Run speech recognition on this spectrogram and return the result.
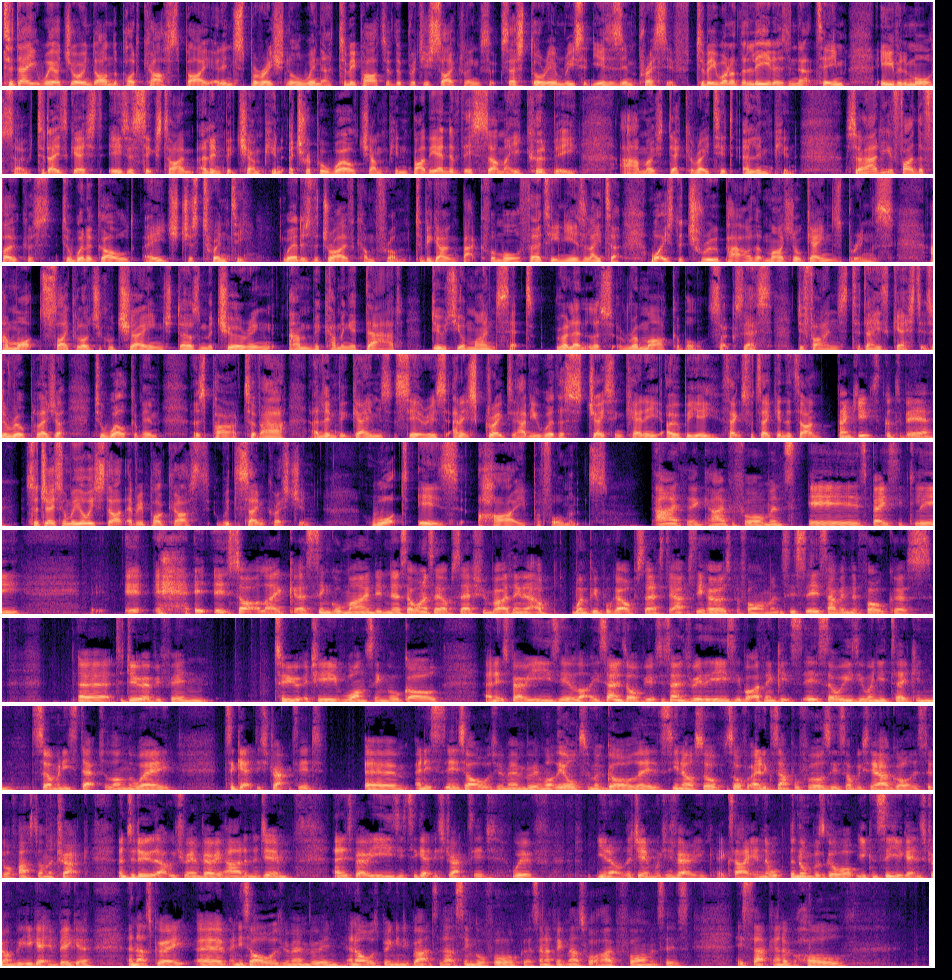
Today, we are joined on the podcast by an inspirational winner. To be part of the British cycling success story in recent years is impressive. To be one of the leaders in that team, even more so. Today's guest is a six time Olympic champion, a triple world champion. By the end of this summer, he could be our most decorated Olympian. So, how do you find the focus to win a gold aged just 20? Where does the drive come from to be going back for more 13 years later? What is the true power that marginal gains brings? And what psychological change does maturing and becoming a dad do to your mindset? Relentless, remarkable success defines today's guest. It's a real pleasure to welcome him as part of our Olympic Games series. And it's great to have you with us, Jason Kenny, OBE. Thanks for taking the time. Thank you. It's good to be here. So, Jason, we always start every podcast with the same question what is high performance? I think high performance is basically it, it, it's sort of like a single mindedness. I want to say obsession, but I think that when people get obsessed, it actually hurts performance. It's, it's having the focus uh, to do everything to achieve one single goal. And it's very easy. A lot. It sounds obvious. It sounds really easy, but I think it's it's so easy when you're taking so many steps along the way to get distracted um, and it's it's always remembering what the ultimate goal is. You know, so so for, an example for us is obviously our goal is to go fast on the track, and to do that we train very hard in the gym, and it's very easy to get distracted with you know the gym, which is very exciting. The, the numbers go up, you can see you're getting stronger, you're getting bigger, and that's great. Um, and it's always remembering and always bringing it back to that single focus, and I think that's what high performance is. It's that kind of whole.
